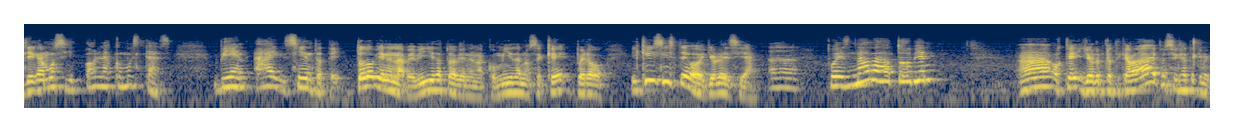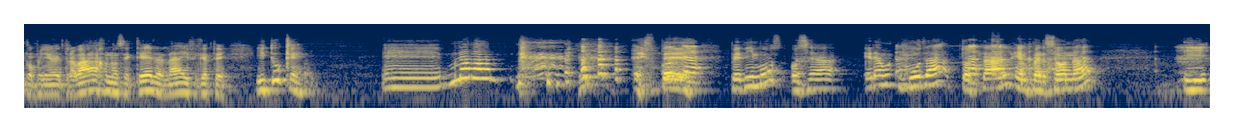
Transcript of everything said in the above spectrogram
Llegamos y, hola, ¿cómo estás? Bien, ay, siéntate. Todo bien en la bebida, todo bien en la comida, no sé qué, pero ¿y qué hiciste hoy? Yo le decía, Ajá. pues nada, todo bien. Ah, ok, yo le platicaba, ay, pues fíjate que mi compañero de trabajo, no sé qué, la, la, y fíjate, ¿y tú qué? Eh, nada. este, O sea- pedimos, o sea, era muda total en persona y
